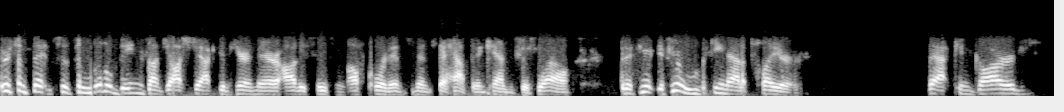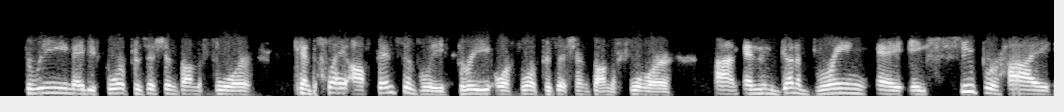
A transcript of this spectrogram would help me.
there's some th- so some little dings on Josh Jackson here and there. Obviously, some off court incidents that happen in Kansas as well. But if you if you're looking at a player that can guard three, maybe four positions on the floor, can play offensively three or four positions on the floor, um, and then going to bring a, a super high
